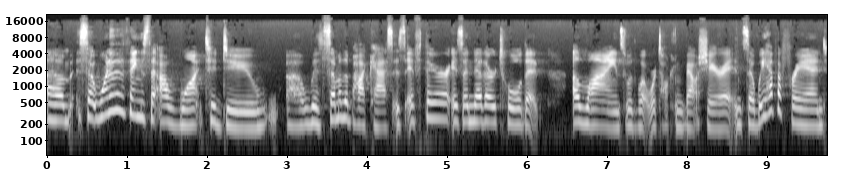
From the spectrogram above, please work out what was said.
Um, so one of the things that I want to do uh, with some of the podcasts is if there is another tool that aligns with what we're talking about, share it. And so we have a friend,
